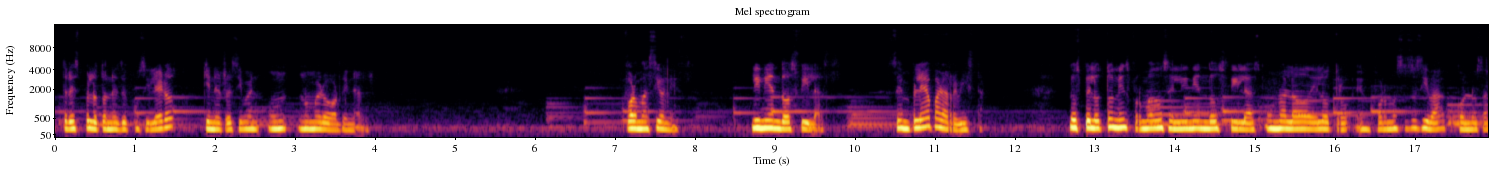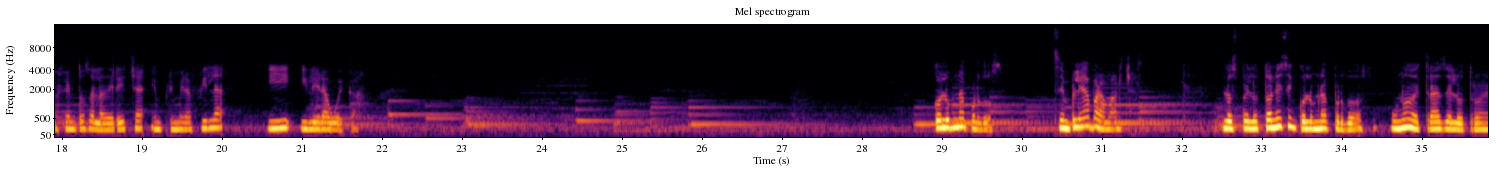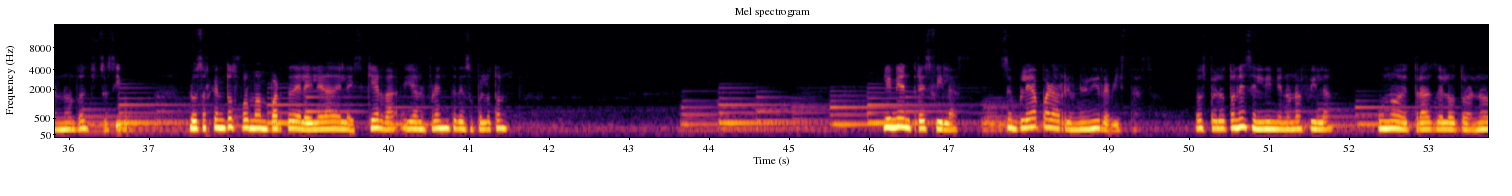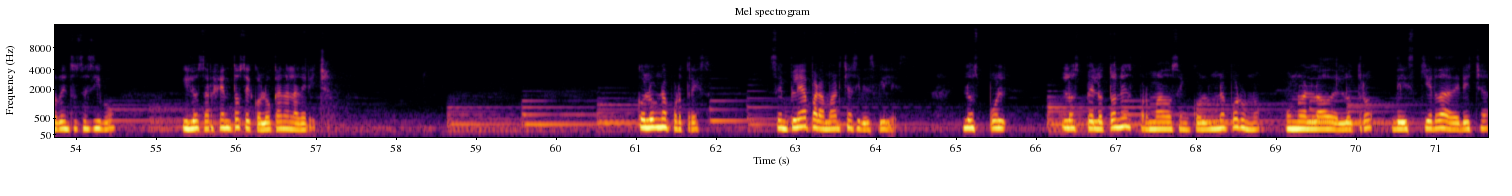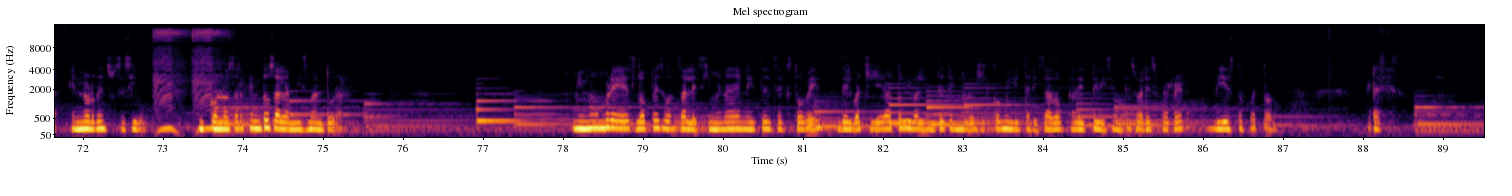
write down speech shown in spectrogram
Tres pelotones de fusileros quienes reciben un número ordinal. Formaciones. Línea en dos filas. Se emplea para revista. Los pelotones formados en línea en dos filas, uno al lado del otro, en forma sucesiva, con los sargentos a la derecha en primera fila y hilera hueca. Columna por dos. Se emplea para marchas. Los pelotones en columna por dos, uno detrás del otro en orden sucesivo. Los sargentos forman parte de la hilera de la izquierda y al frente de su pelotón. Línea en tres filas. Se emplea para reunión y revistas. Los pelotones en línea en una fila, uno detrás del otro en orden sucesivo, y los sargentos se colocan a la derecha. Columna por tres. Se emplea para marchas y desfiles. Los, los pelotones formados en columna por uno, uno al lado del otro, de izquierda a derecha en orden sucesivo, y con los sargentos a la misma altura. Mi nombre es López González Jimena Denis del sexto B del Bachillerato Bivalente Tecnológico Militarizado Cadete Vicente Suárez Ferrer y esto fue todo. Gracias.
